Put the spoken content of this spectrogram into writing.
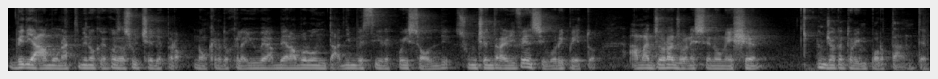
Vediamo un attimino che cosa succede, però non credo che la Juve abbia la volontà di investire quei soldi su un centrale difensivo, ripeto, a maggior ragione se non esce un giocatore importante.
